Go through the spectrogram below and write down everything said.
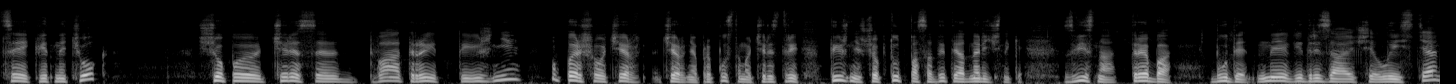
цей квітничок, щоб через е, 2-3 тижні, 1 чер- червня, припустимо, через 3 тижні, щоб тут посадити однорічники. Звісно, треба буде не відрізаючи листя,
